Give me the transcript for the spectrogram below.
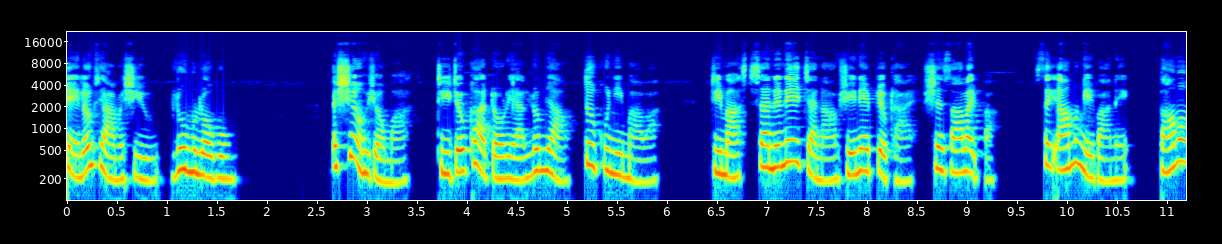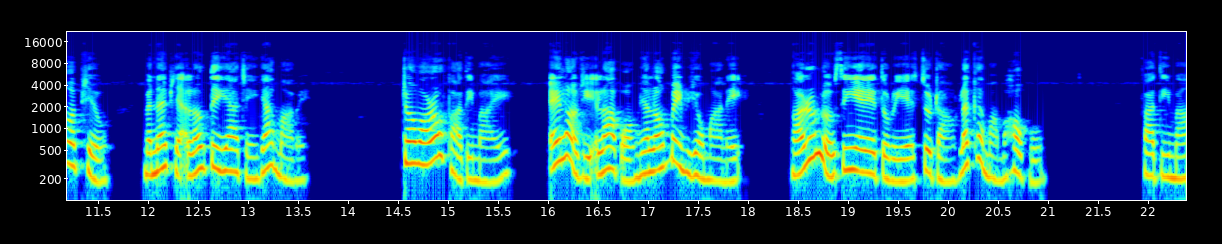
ချိန်လုပ်ရမရှိဘူးလူမလို့ဘူးအရှင်ုံယုံမှာဒီဒုက္ခတော်ရလွတ်မြောက်သူ့ကူညီမှာပါဒီမှာစံနေနေကြံအောင်ရေးနေပြုတ်ထားရှင်စားလိုက်ပါစိတ်အားမငယ်ပါနဲ့ဘာမှမဖြစ်ဘူးမနှက်ပြအလုပ်သိရချင်းရမှာပဲတော်ပါတော့ဖာတီမာရဲ့အဲ့လောက်ကြီးအလှပေါ်မျက်လုံးမိတ်ပြုံမာနဲ့ငါတို့လိုဆင်းရဲတဲ့သူတွေရဲ့စွတ်တောင်လက်ခံမှာမဟုတ်ဘူးဖာတီမာ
